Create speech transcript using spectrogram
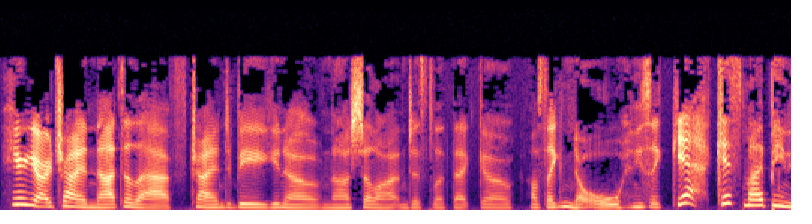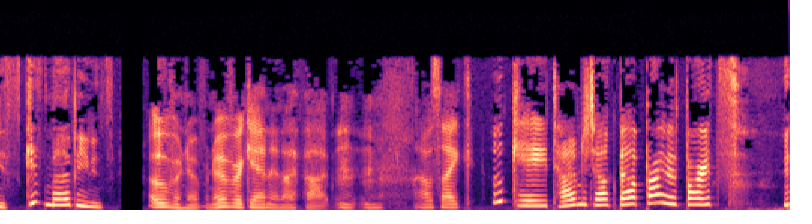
Here you are trying not to laugh, trying to be, you know, nonchalant and just let that go. I was like, no. And he's like, yeah, kiss my penis, kiss my penis. Over and over and over again, and I thought, mm-mm. I was like, okay, time to talk about private parts.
